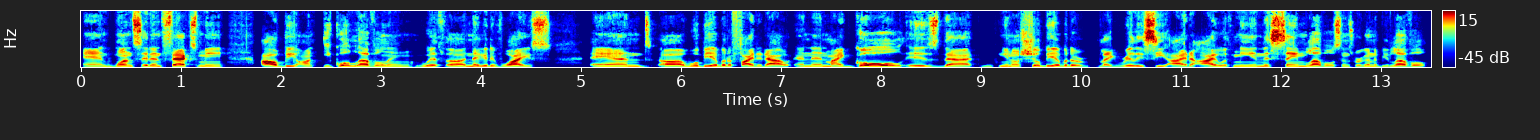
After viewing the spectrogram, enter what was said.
and once it infects me, I'll be on equal leveling with uh, Negative Weiss." and uh, we'll be able to fight it out. And then my goal is that you know she'll be able to like really see eye to eye with me in this same level since we're going to be level.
